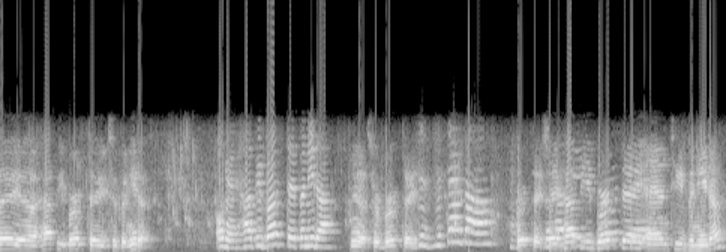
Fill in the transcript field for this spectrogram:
Say uh, happy birthday to Benita. Okay, happy birthday, Benita. Yeah, it's her birthday. birthday. Say happy, happy birthday, birthday, Auntie Benita.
